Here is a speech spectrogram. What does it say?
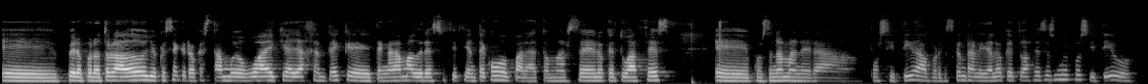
eh, pero por otro lado yo que sé, creo que está muy guay que haya gente que tenga la madurez suficiente como para tomarse lo que tú haces eh, pues de una manera positiva, porque es que en realidad lo que tú haces es muy positivo.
